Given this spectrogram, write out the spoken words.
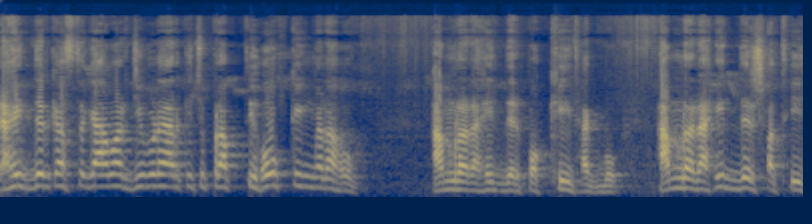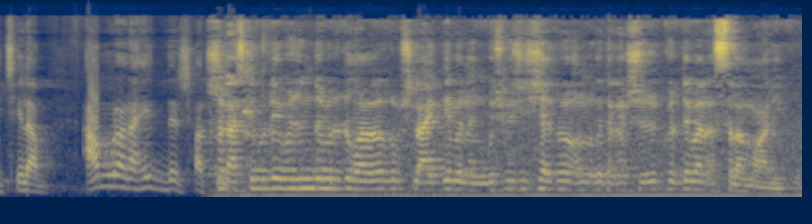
নাহিদদের কাছ থেকে আমার জীবনে আর কিছু প্রাপ্তি হোক কিংবা না হোক আমরা রাহিদদের পক্ষেই থাকব, আমরা রাহিদদের সাথেই ছিলাম, আমরা রাহিদদের সাথে আজকে ভিডিও পর্যন্ত। ভিডিওটি ভালো লাগলে লাইক দিবেন এবং বেশি বেশি শেয়ার করে অন্যকে দেখার সুযোগ করে দেবেন। আসসালামু আলাইকুম।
